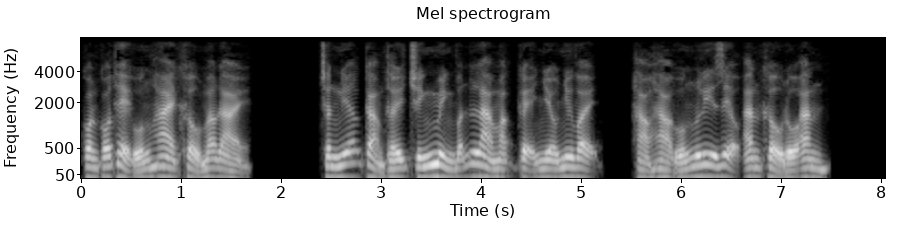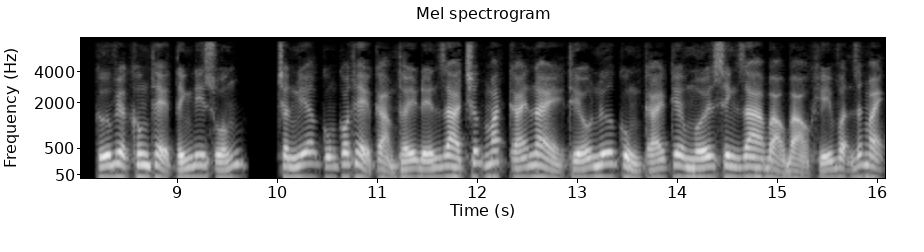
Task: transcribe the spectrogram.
còn có thể uống hai khẩu mao đài. Trần Nghĩa cảm thấy chính mình vẫn là mặc kệ nhiều như vậy, hảo hảo uống ly rượu ăn khẩu đồ ăn. Cứ việc không thể tính đi xuống, Trần Nghĩa cũng có thể cảm thấy đến ra trước mắt cái này thiếu nữ cùng cái kia mới sinh ra bảo bảo khí vận rất mạnh.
